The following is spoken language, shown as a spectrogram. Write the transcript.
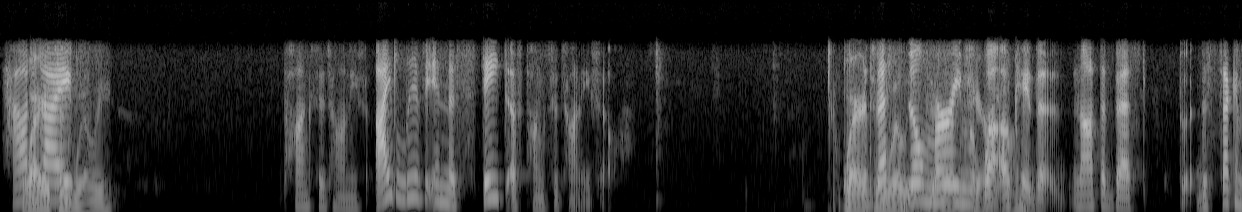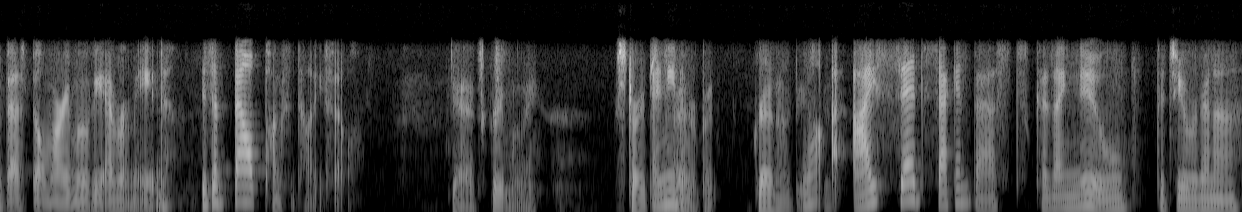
how Wyatt did I? Willie. Punxsutawney. I live in the state of Punxsutawney The best Willie's Bill Murray. Mo- well, okay, the not the best, the second best Bill Murray movie ever made is about Punxsutawney Phil. Yeah, it's a great movie. Stripes is better, but Groundhog Day. Well, I said second best because I knew that you were gonna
